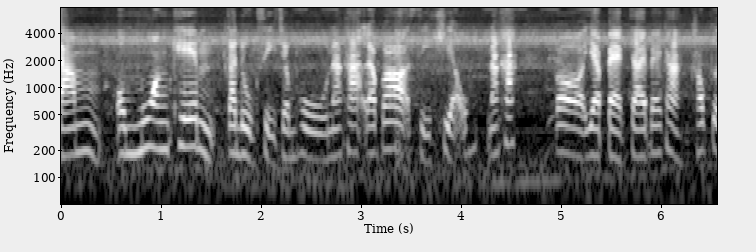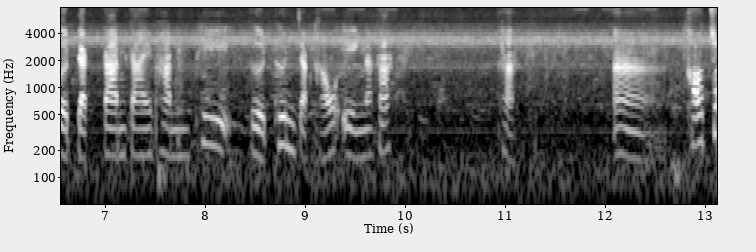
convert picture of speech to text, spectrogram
ดำอมม่วงเข้ม กระดูกสีชมพูนะคะ แล้วก็สีเขียวนะคะ ก็อย่าแปลกใจไปค่ะ เขาเกิดจากการกลายพันธุ์ที่เกิดขึ้นจากเขาเองนะคะค่ะเขาช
